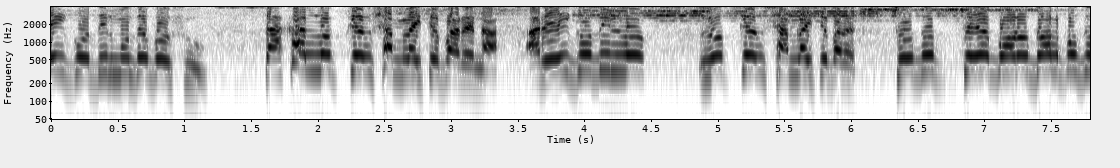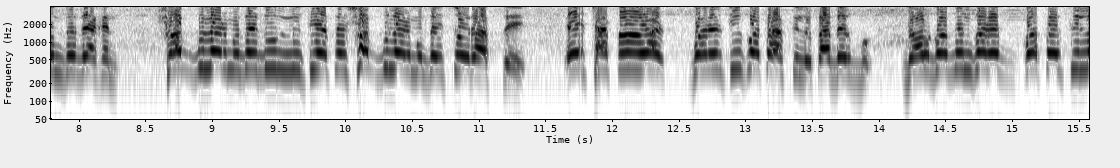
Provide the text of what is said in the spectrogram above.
এই গদির মধ্যে বসুক, টাকার লোভ কেউ সামলাইতে পারে না। আর এই গদির লোক লোভ কেউ সামলাইতে পারে চোদ্দ থেকে বড় দল পর্যন্ত দেখেন, সবগুলোর মধ্যে দুর্নীতি আছে, সবগুলোর মধ্যে চোর আছে। এই ছাত্ররা ঘরের কি কথা ছিল? তাদের দল গঠন করার কথা ছিল?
